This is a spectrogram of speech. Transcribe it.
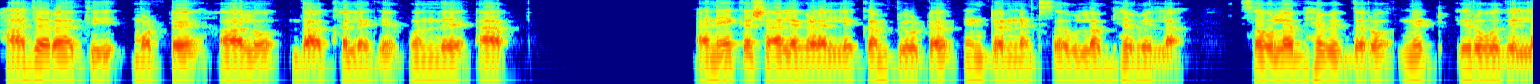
ಹಾಜರಾತಿ ಮೊಟ್ಟೆ, ಹಾಲು ದಾಖಲೆಗೆ ಒಂದೇ ಆಪ್ ಅನೇಕ ಶಾಲೆಗಳಲ್ಲಿ ಕಂಪ್ಯೂಟರ್, ಇಂಟರ್ನೆಟ್ ಸೌಲಭ್ಯವಿಲ್ಲ. ಸೌಲಭ್ಯವಿದ್ದರೂ ನೆಟ್ ಇರುವುದಿಲ್ಲ.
